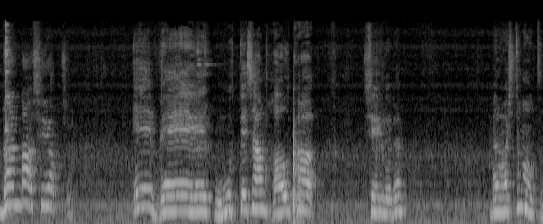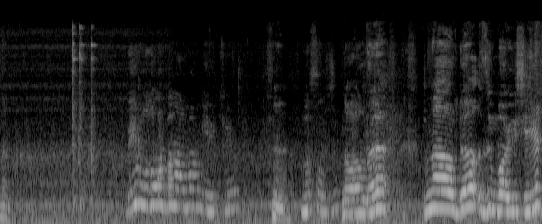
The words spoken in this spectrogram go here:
Ben daha şey yapacağım. Evet muhteşem halka şeylerim. Ben açtım altını. Benim onu oradan almam gerekiyor. Hı. Nasıl alacağım? Ne oldu? Ne oldu? Uzun boylu şiir.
